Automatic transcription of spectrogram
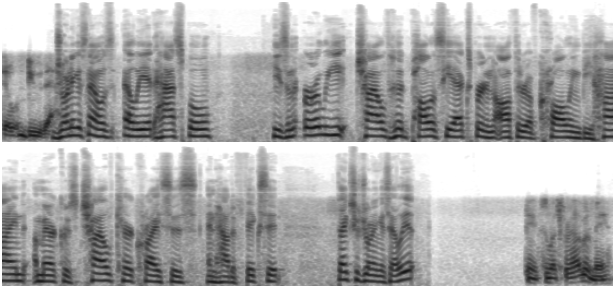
don't do that. Joining us now is Elliot Haspel. He's an early childhood policy expert and author of Crawling Behind America's Child Care Crisis and How to Fix It. Thanks for joining us, Elliot. Thanks so much for having me.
